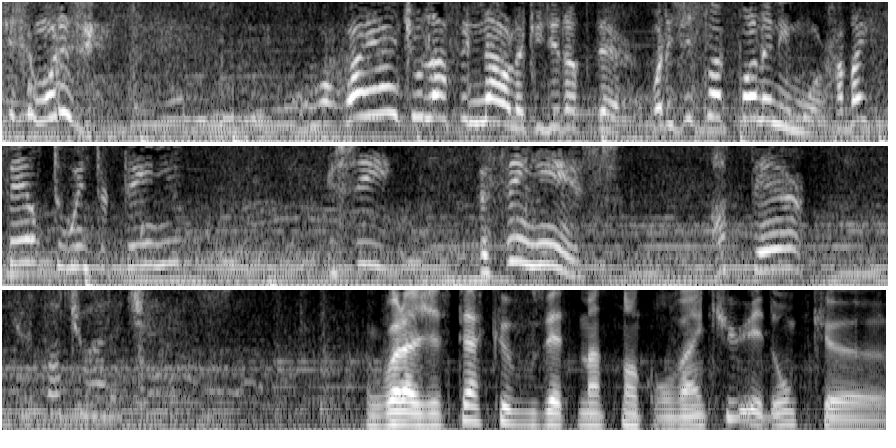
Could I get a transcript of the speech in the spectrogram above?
Jason, what is it? Wh- Why aren't you laughing now like you did up there? What is this not fun anymore? Have I failed to entertain you? You see, the thing is, up there, you thought you had a chance. Voilà, j'espère que vous êtes maintenant convaincu et donc euh,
